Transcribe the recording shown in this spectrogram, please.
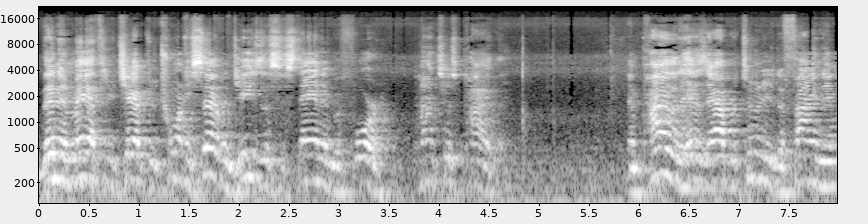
Then in Matthew chapter 27, Jesus is standing before Pontius Pilate. And Pilate has the opportunity to find him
